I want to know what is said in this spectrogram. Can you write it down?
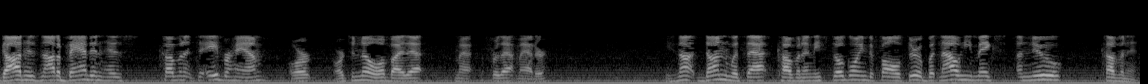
God has not abandoned his covenant to Abraham or, or to Noah by that for that matter. He's not done with that covenant. He's still going to follow through, but now he makes a new covenant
